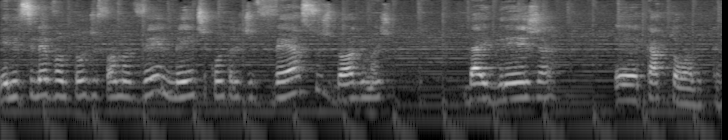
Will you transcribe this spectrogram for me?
Ele se levantou de forma veemente contra diversos dogmas da Igreja é, católica,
